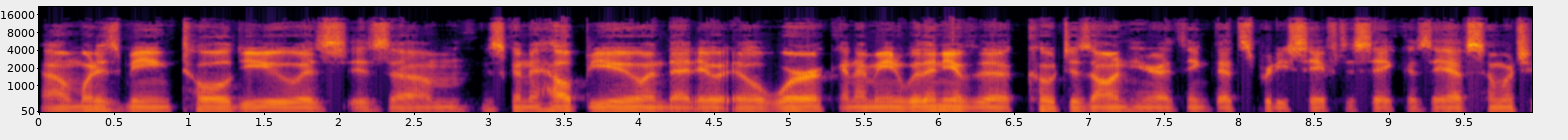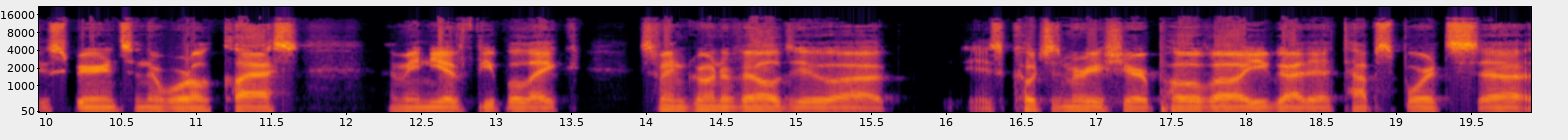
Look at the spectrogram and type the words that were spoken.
um, what is being told you is is um, is going to help you and that it, will work. And I mean, with any of the coaches on here, I think that's pretty safe to say because they have so much experience and they're world class. I mean, you have people like Sven Groeneveld who uh, is coaches Maria Sharapova. You've got a top sports uh,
